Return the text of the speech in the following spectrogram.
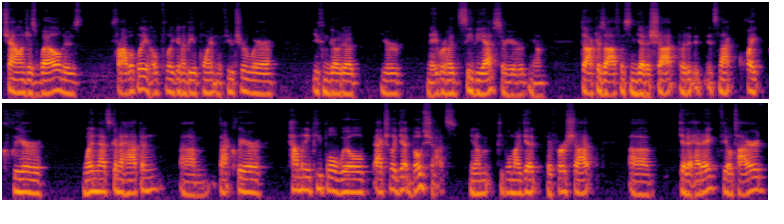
challenge as well. There's probably, hopefully, going to be a point in the future where you can go to your neighborhood CVS or your you know doctor's office and get a shot, but it, it's not quite clear when that's going to happen. Um, not clear how many people will actually get both shots. You know, people might get their first shot, uh, get a headache, feel tired,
